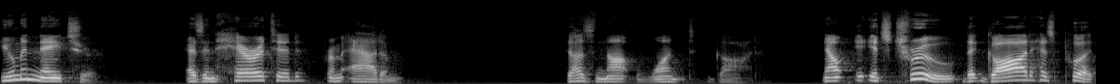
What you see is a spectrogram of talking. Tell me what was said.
human nature, as inherited from Adam, does not want God. Now, it's true that God has put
